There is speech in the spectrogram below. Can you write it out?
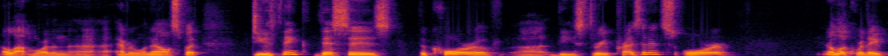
a lot more than uh, everyone else. But do you think this is the core of uh, these three presidents, or you know, look, were they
